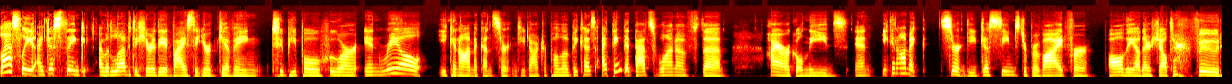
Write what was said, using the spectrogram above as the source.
Lastly, I just think I would love to hear the advice that you're giving to people who are in real economic uncertainty, Dr. Polo, because I think that that's one of the hierarchical needs. And economic certainty just seems to provide for all the other shelter, food,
